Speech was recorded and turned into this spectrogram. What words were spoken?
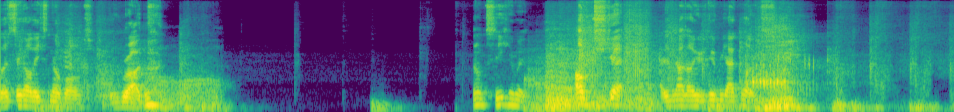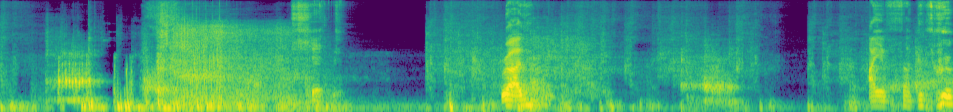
Let's take all these snowballs. Run. I don't see him. Oh shit! I did not know he was gonna be that close. Shit. Run. I am fucking screwed.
